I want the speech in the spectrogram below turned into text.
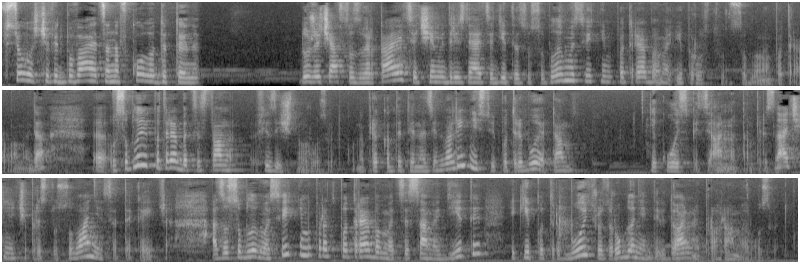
всього, що відбувається навколо дитини. Дуже часто звертаються, чим відрізняються діти з особливими освітніми потребами і просто з особливими потребами. Да? Особливі потреби це стан фізичного розвитку. Наприклад, дитина з інвалідністю потребує там якогось спеціального там призначення чи пристосування, це таке інше. А з особливими освітніми потребами це саме діти, які потребують розроблення індивідуальної програми розвитку.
